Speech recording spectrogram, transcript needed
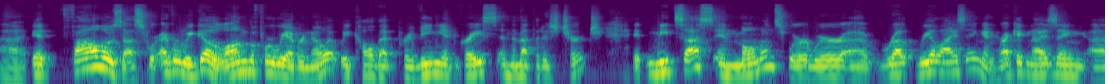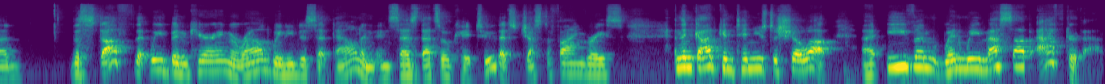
Uh, it follows us wherever we go, long before we ever know it. We call that prevenient grace in the Methodist Church. It meets us in moments where we're uh, re- realizing and recognizing uh, the stuff that we've been carrying around, we need to set down and, and says that's okay too. That's justifying grace. And then God continues to show up, uh, even when we mess up after that,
